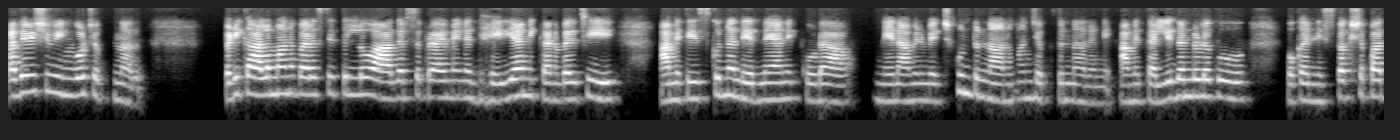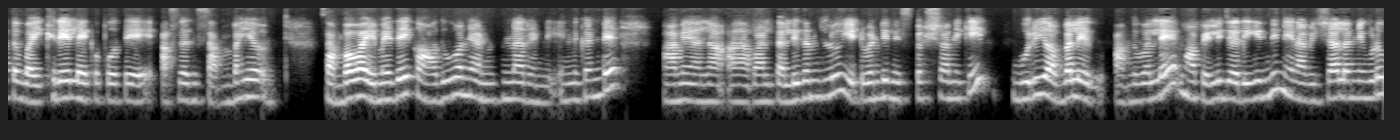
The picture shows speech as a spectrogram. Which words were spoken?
అదే విషయం ఇంకోటి చెప్తున్నారు. ఇప్పటి కాలమాన పరిస్థితుల్లో ఆదర్శప్రాయమైన ధైర్యాన్ని కనబరిచి ఆమె తీసుకున్న నిర్ణయానికి కూడా నేను ఆమెను మెచ్చుకుంటున్నాను అని చెప్తున్నారండి. ఆమె తల్లిదండ్రులకు ఒక నిష్పక్షపాత వైఖరే లేకపోతే అసలు అది సంభవ సంభవ ఏమైదే కాదు అని అంటున్నారండి. ఎందుకంటే ఆమె అలా వాళ్ళ తల్లిదండ్రులు ఎటువంటి నిష్పక్షానికి గురి అవ్వలేదు. అందువల్లే మా పెళ్ళి జరిగింది నేను ఆ విషయాలన్నీ కూడా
